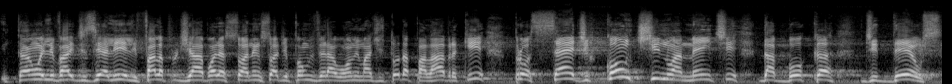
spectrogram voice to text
Então ele vai dizer ali, ele fala para o diabo: olha só, nem só de pão viverá o homem, mas de toda palavra que procede continuamente da boca de Deus.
